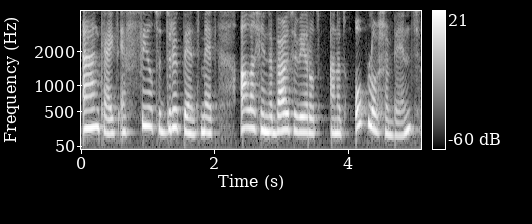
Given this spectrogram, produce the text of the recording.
aankijkt en veel te druk bent met alles in de buitenwereld aan het oplossen bent,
